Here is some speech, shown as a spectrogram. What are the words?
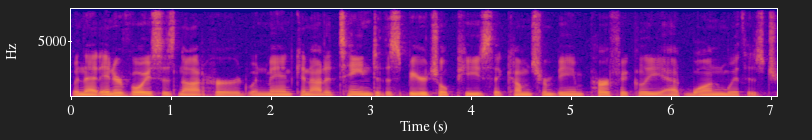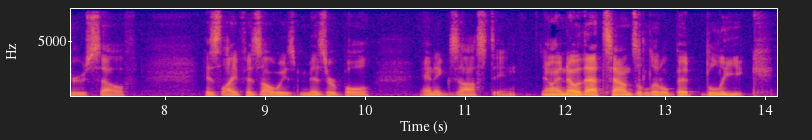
When that inner voice is not heard, when man cannot attain to the spiritual peace that comes from being perfectly at one with his true self, his life is always miserable and exhausting. Now, I know that sounds a little bit bleak,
